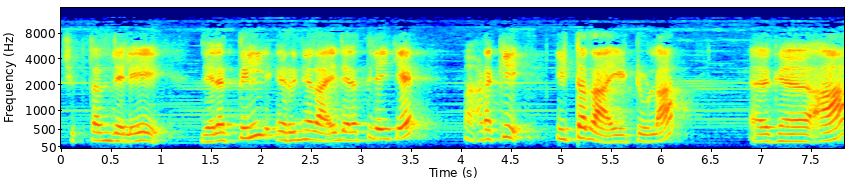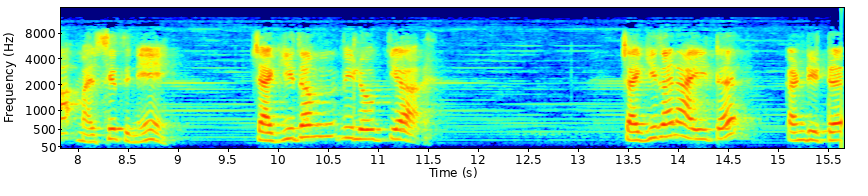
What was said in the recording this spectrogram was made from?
ക്ഷിപ്തം ജലേ ജലത്തിൽ എറിഞ്ഞതായ ജലത്തിലേക്ക് അടക്കി ഇട്ടതായിട്ടുള്ള ആ മത്സ്യത്തിനെ ചകിതം വിലോക്യ ചകിതനായിട്ട് കണ്ടിട്ട്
